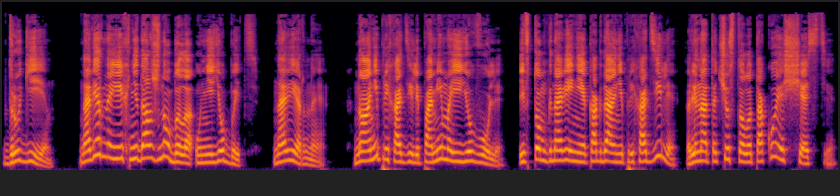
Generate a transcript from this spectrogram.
Другие. Наверное, их не должно было у нее быть. Наверное. Но они приходили помимо ее воли. И в то мгновение, когда они приходили, Рената чувствовала такое счастье,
